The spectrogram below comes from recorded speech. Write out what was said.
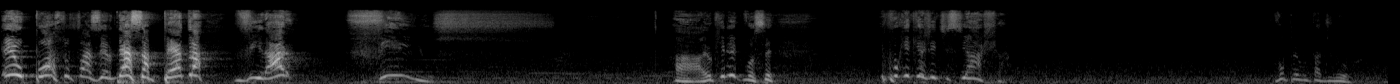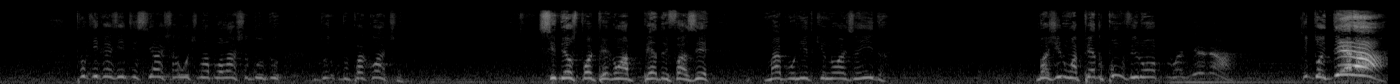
Eu posso fazer dessa pedra virar filhos. Ah, eu queria que você. E por que, que a gente se acha? Vou perguntar de novo. Por que, que a gente se acha a última bolacha do, do, do, do pacote? Se Deus pode pegar uma pedra e fazer mais bonito que nós ainda. Imagina uma pedra, pum, virou uma. Imagina! Que doideira!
